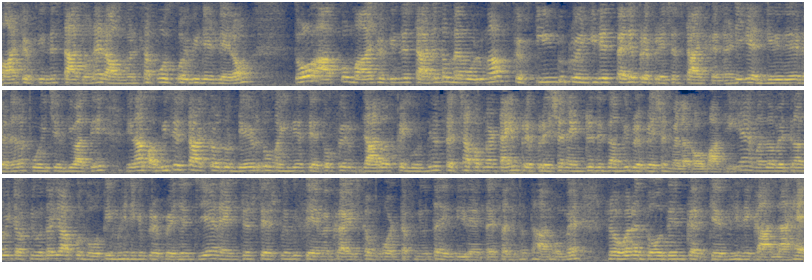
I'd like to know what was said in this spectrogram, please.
मार्च 15 से स्टार्ट होना है राउंड वन सपोज़ कोई भी डेट ले रहा हूँ तो आपको मार्च फिफ्टीन से स्टार्ट है तो मैं बोलूँगा फिफ्टीन टू ट्वेंटी डेज़ पहले प्रिपरेशन स्टार्ट करना ठीक है? धीरे धीरे करना कोई चीज़ की बात नहीं। लेकिन आप अभी से स्टार्ट कर दो डेढ़ दो महीने से तो फिर ज़्यादा उसका यूज़ नहीं अच्छा आप अपना टाइम प्रिपरेशन एंट्रेंस एग्ज़ाम की प्रिपरेशन में लगाओ, बाकी है। मतलब इतना भी टफ नहीं होता कि आपको दो तीन महीने की प्रिपरेशन चाहिए एंट्रेंस टेस्ट में भी सेम है। क्राइस्ट का बहुत टफ नहीं होता इजी रहता है, सच बता रहा हूँ मैं। लोगों ने दो दिन करके भी निकाला है,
